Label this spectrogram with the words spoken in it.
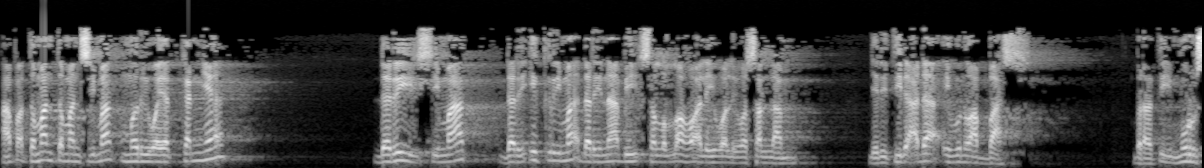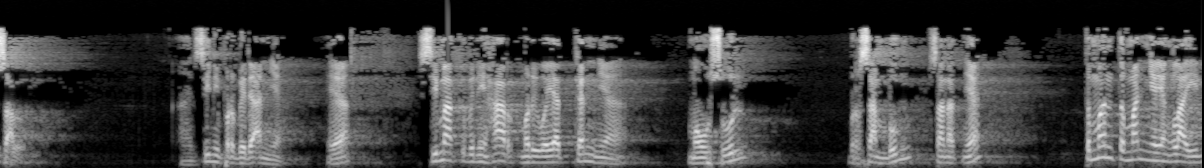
apa teman-teman simak meriwayatkannya dari simak dari ikrimah dari Nabi sallallahu alaihi wasallam jadi tidak ada Ibnu Abbas. Berarti mursal. Nah, sini perbedaannya. Ya. Simak bin Harb meriwayatkannya mausul bersambung sanatnya. Teman-temannya yang lain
